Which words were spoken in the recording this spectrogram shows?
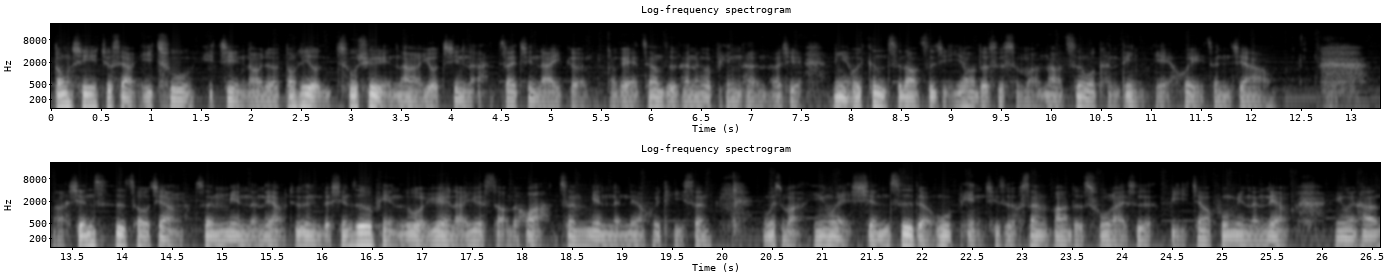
东西就是要一出一进，然后就东西有出去，那有进来，再进来一个，OK，这样子才能够平衡，而且你也会更知道自己要的是什么，那自我肯定也会增加哦。啊，闲置骤降，正面能量就是你的闲置物品如果越来越少的话，正面能量会提升。为什么？因为闲置的物品其实散发的出来是比较负面能量，因为它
